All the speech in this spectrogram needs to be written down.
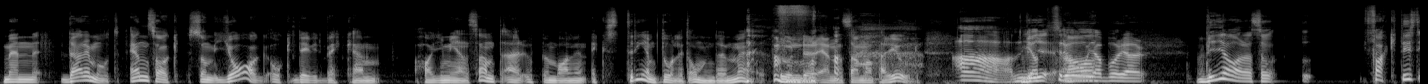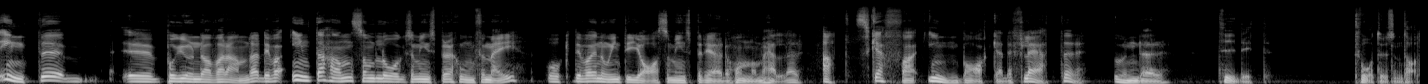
Men däremot, en sak som jag och David Beckham har gemensamt är uppenbarligen extremt dåligt omdöme under en och samma period. Ah, Vi- jag tror ja. jag börjar... Vi har alltså uh, faktiskt inte eh, på grund av varandra. Det var inte han som låg som inspiration för mig och det var nog inte jag som inspirerade honom heller. Att skaffa inbakade flätor under tidigt 2000-tal.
